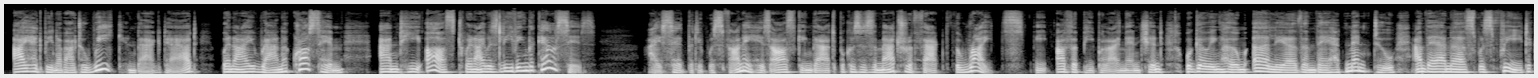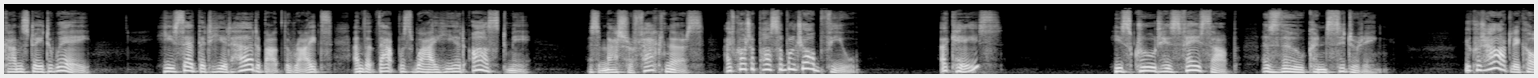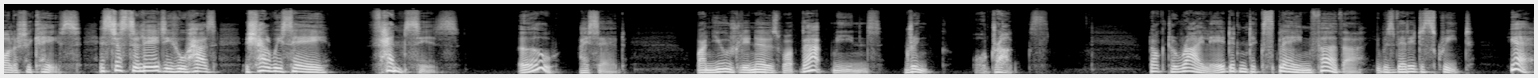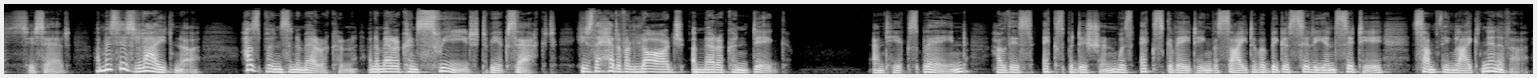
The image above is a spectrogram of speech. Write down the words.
I had been about a week in Baghdad when I ran across him, and he asked when I was leaving the Kelseys. I said that it was funny his asking that because, as a matter of fact, the Wrights, the other people I mentioned, were going home earlier than they had meant to, and their nurse was free to come straight away. He said that he had heard about the Wrights and that that was why he had asked me. As a matter of fact, nurse, I've got a possible job for you. A case? He screwed his face up as though considering. You could hardly call it a case. It's just a lady who has, shall we say, fancies. Oh, I said. One usually knows what that means drink or drugs. Dr. Reilly didn't explain further. He was very discreet. Yes, he said, a Mrs. Leidner. Husband's an American, an American Swede, to be exact. He's the head of a large American dig and he explained how this expedition was excavating the site of a big Assyrian city, something like Nineveh.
